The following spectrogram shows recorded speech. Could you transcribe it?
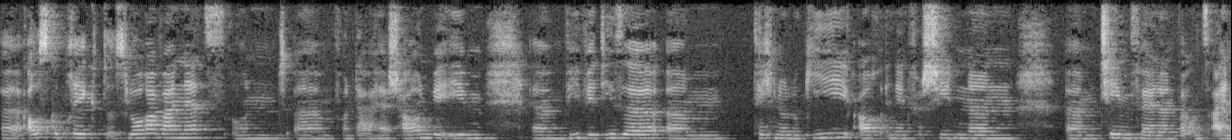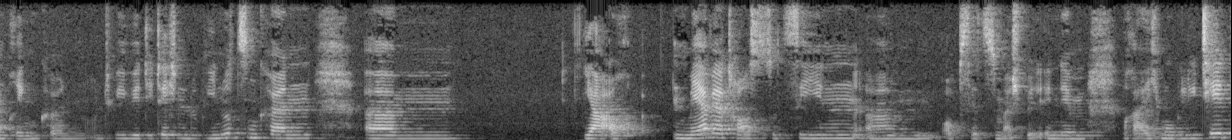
äh, ausgeprägtes LoRaWAN-Netz und ähm, von daher schauen wir eben, ähm, wie wir diese ähm, Technologie auch in den verschiedenen ähm, Themenfeldern bei uns einbringen können und wie wir die Technologie nutzen können, ähm, ja auch einen Mehrwert rauszuziehen, ähm, ob es jetzt zum Beispiel in dem Bereich Mobilität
